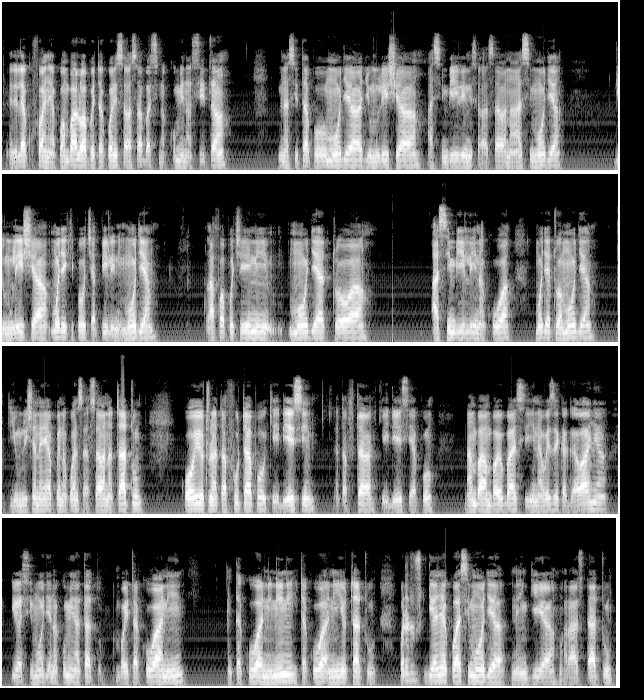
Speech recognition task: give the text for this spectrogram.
tunaendelea kufanya. Hapo ambalo hapo itakuwa ni sawasawa basi na kumi na sita. Kumi na sita hapo moja jumlisha asi mbili ni sawasawa na asi moja. Jumlisha moja kipeo cha pili ni moja. Alafu hapo chini moja toa asi mbili inakuwa moja toa moja. Tukijumlisha na hapo inakuwa ni sawasawa na tatu. Kwa hiyo tunatafuta hapo KDS tunatafuta KDS hapo. Namba ambayo basi inaweza ikagawanya asi moja na kumi na tatu ambayo itakuwa ni itakuwa ni nini? Itakuwa ni hiyo tatu. Kwa tatu tukigawanya kwa asi moja inaingia mara asi tatu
